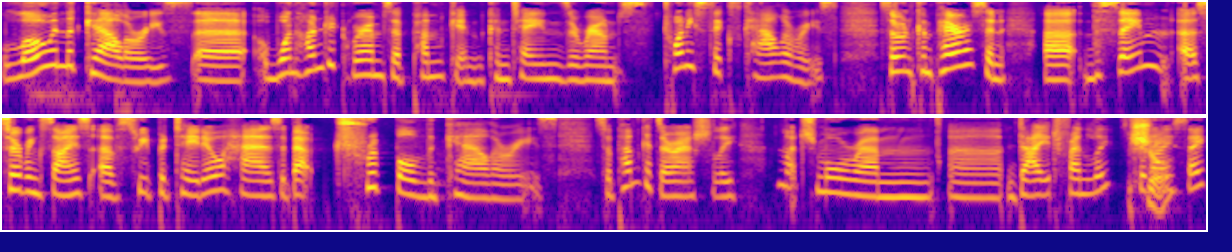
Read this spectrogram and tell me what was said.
low in the calories. Uh, 100 grams of pumpkin contains around 26 calories. So, in comparison, uh, the same uh, serving size of sweet potato has about triple the calories. So, pumpkins are actually much more um, uh, diet friendly, should Sure. I say?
